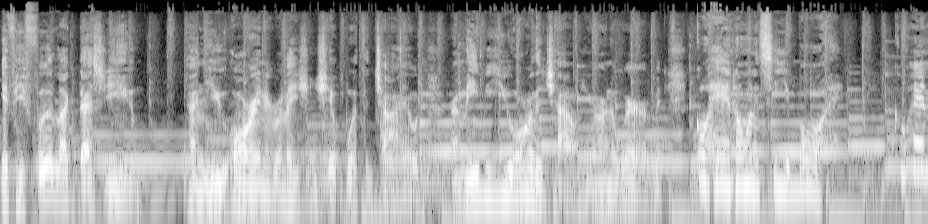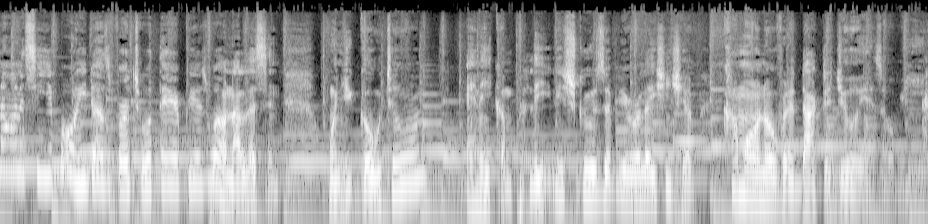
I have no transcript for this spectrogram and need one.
if you feel like that's you and you are in a relationship with a child, or maybe you are the child, you're unaware of it, go ahead on and see your boy. Go ahead on and see your boy. He does virtual therapy as well. Now, listen, when you go to him and he completely screws up your relationship, come on over to Dr. Julius over here,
